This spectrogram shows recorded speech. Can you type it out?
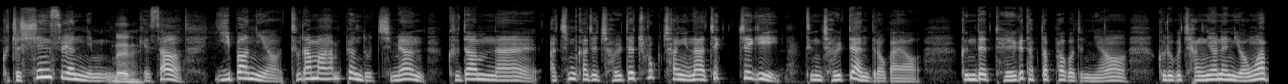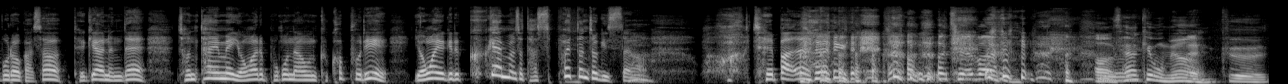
그쵸. 신수연님께서 2번이요. 드라마 한 편 놓치면 그 다음날 아침까지 절대 초록창이나 짹짹이 등 절대 안 들어가요. 근데 되게 답답하거든요. 그리고 작년엔 영화 보러 가서 되게 하는데 전 타임에 영화를 보고 나온 그 커플이 영화 얘기를 크게 하면서 다 스포했던 적이 있어요. 제발. 아, 제발. 아, 생각해 보면 네. 그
